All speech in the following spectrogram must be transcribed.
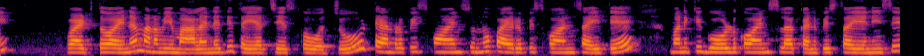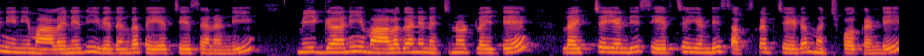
వాటితో అయినా మనం ఈ మాల అనేది తయారు చేసుకోవచ్చు. Ten rupees coins five rupees coins అయితే మనకి గోల్డ్ కాయిన్స్లా కనిపిస్తాయి అనేసి నేను ఈ మాల అనేది ఈ విధంగా తయారు చేశానండి. మీకు కానీ ఈ మాల కానీ నచ్చినట్లయితే లైక్ చేయండి షేర్ చేయండి సబ్స్క్రైబ్ చేయడం మర్చిపోకండి.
